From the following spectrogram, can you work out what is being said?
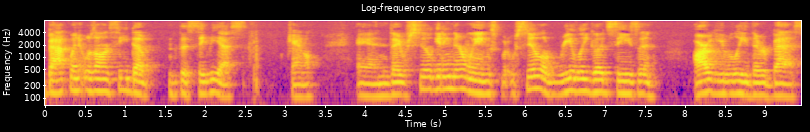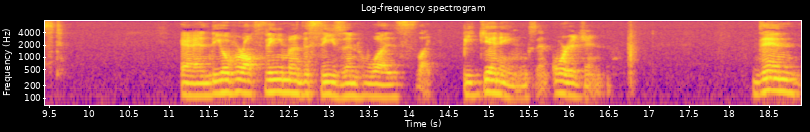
back when it was on CW, the CBS channel, and they were still getting their wings, but it was still a really good season, arguably their best. And the overall theme of the season was like beginnings and origin. Then,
